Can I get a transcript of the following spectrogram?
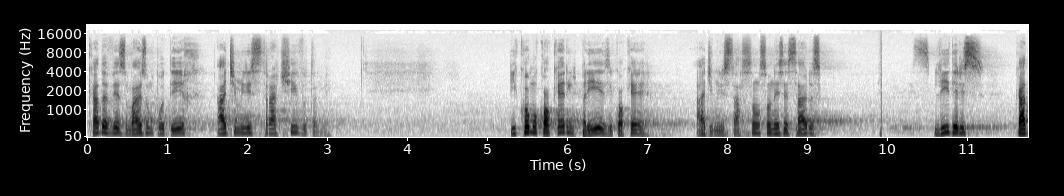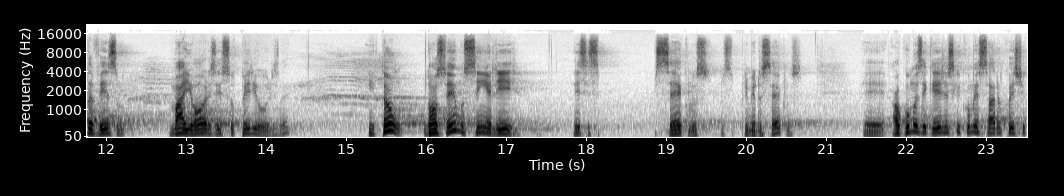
cada vez mais um poder administrativo também. E como qualquer empresa e qualquer administração, são necessários líderes cada vez maiores e superiores. Né? Então, nós vemos sim ali, nesses séculos, nos primeiros séculos, é, algumas igrejas que começaram com este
